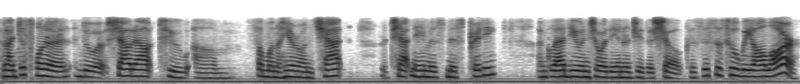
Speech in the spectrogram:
And I just want to do a shout out to um, someone here on chat. Her chat name is Miss Pretty. I'm glad you enjoy the energy of the show because this is who we all are.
